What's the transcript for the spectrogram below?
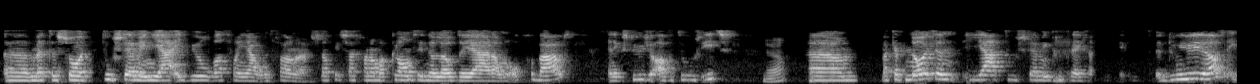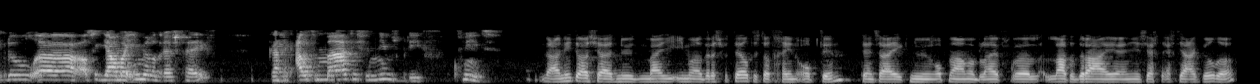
eh, met een soort toestemming. Ja, ik wil wat van jou ontvangen. Snap je? Het zijn gewoon allemaal klanten in de loop der jaren allemaal opgebouwd. En ik stuur ze af en toe eens iets. Ja? Ehm, maar ik heb nooit een ja-toestemming gekregen. Doen jullie dat? Ik bedoel, eh, als ik jou mijn e-mailadres geef, krijg ik automatisch een nieuwsbrief. Of niet? Nou, niet als jij het nu mij je e-mailadres vertelt, is dat geen opt-in. Tenzij ik nu een opname blijf eh, laten draaien en je zegt echt ja, ik wil dat.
